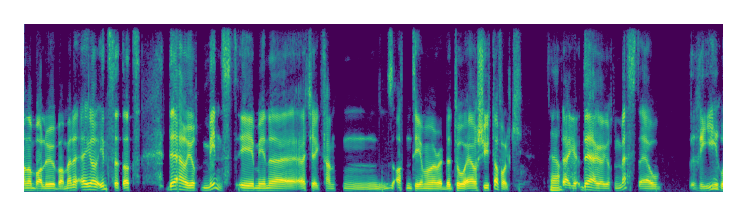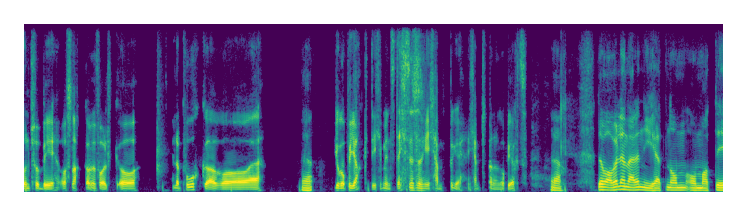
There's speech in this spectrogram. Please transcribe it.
anabaluba. Men jeg har innsett at det jeg har gjort minst i mine 15-18 timer med Red Dead 2, er å skyte folk. Ja. Det, jeg, det, jeg, har gjort mest, er å ri rundt forbi og snakke med folk. og Eller poker og uh, ja å gå på jakt, ikke minst. Det synes jeg er kjempegøy. Kjempespennende å gå på jakt. Ja. Det var vel den der nyheten om, om at de,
